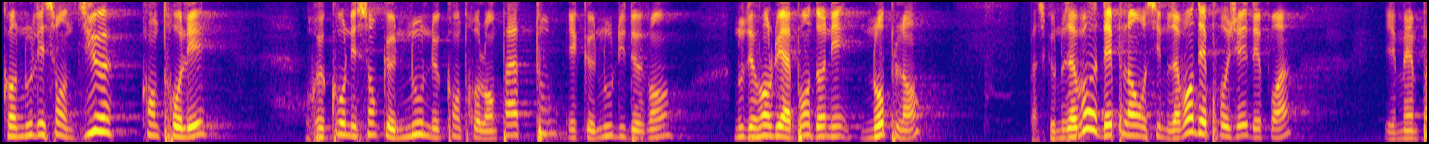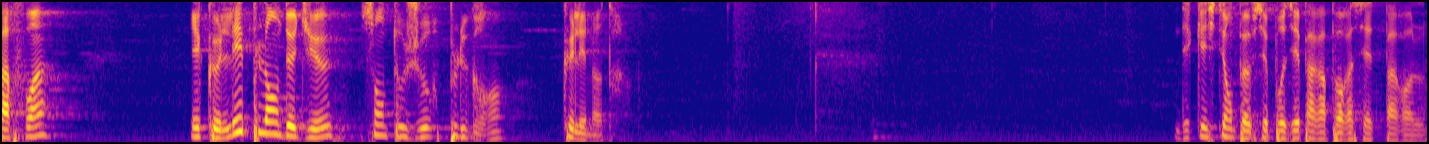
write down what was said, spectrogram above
quand nous laissons Dieu contrôler, reconnaissons que nous ne contrôlons pas tout et que nous lui devons, nous devons lui abandonner nos plans, parce que nous avons des plans aussi, nous avons des projets des fois, et même parfois, et que les plans de Dieu sont toujours plus grands que les nôtres. Des questions peuvent se poser par rapport à cette parole.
